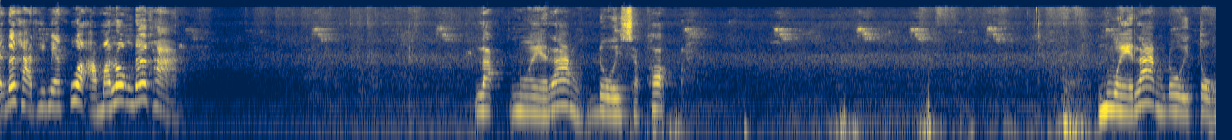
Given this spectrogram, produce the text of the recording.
กเด้อค่ะ ที่แม่ครัวเอามาลงเด้อค่ะ หลักหน่วยล่างโดยเฉพาะ หน่วยล่างโดยตรง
